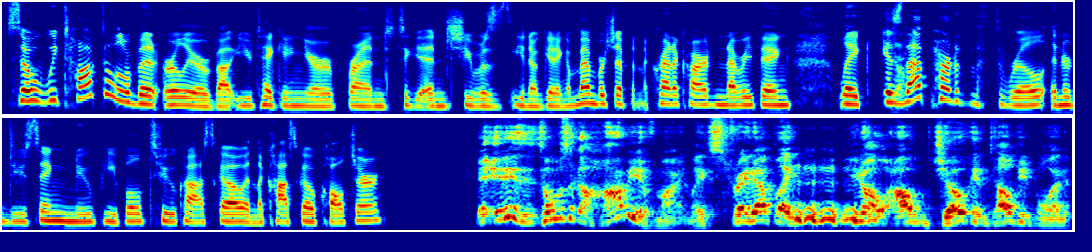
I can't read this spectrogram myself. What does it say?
So we talked a little bit earlier about you taking your friend to get, and she was, you know, getting a membership and the credit card and everything. Like, is Yeah. that part of the thrill introducing new people to Costco and the Costco culture? It- it is. It's almost like a hobby of mine. Like straight up, like you know, I'll joke and tell people. And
